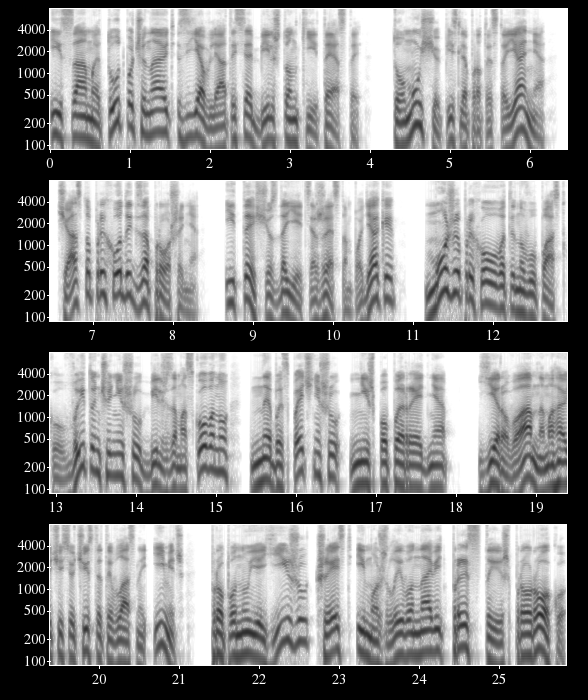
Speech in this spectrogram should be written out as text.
І саме тут починають з'являтися більш тонкі тести, тому що після протистояння часто приходить запрошення, і те, що здається жестом подяки, може приховувати нову пастку, витонченішу, більш замасковану, небезпечнішу, ніж попередня. Єровоам, намагаючись очистити власний імідж, пропонує їжу, честь і, можливо, навіть престиж пророку.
